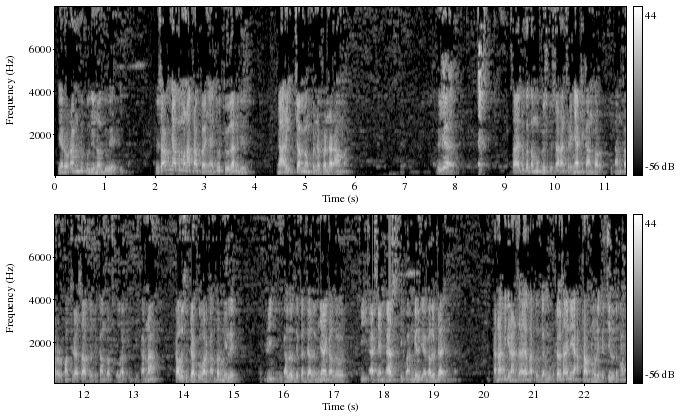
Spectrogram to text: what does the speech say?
biar orang itu kulino duit. Terus saya punya teman akrab banyak itu dolan gitu. Nyari jam yang benar-benar aman. Iya. Saya itu ketemu Gus Gus Sarang seringnya di kantor, di kantor madrasah atau di kantor sekolah gitu. Karena kalau sudah keluar kantor milik publik. Kalau ke dalamnya, kalau di SMS dipanggil ya kalau tidak. ya. Karena pikiran saya takut ganggu. Padahal saya ini akrab mulai kecil teman.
